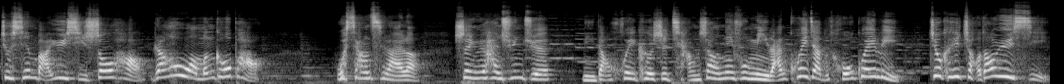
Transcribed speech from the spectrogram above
就先把玉玺收好，然后往门口跑。我想起来了，圣约翰勋爵，你到会客室墙上那副米兰盔甲的头盔里，就可以找到玉玺。”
